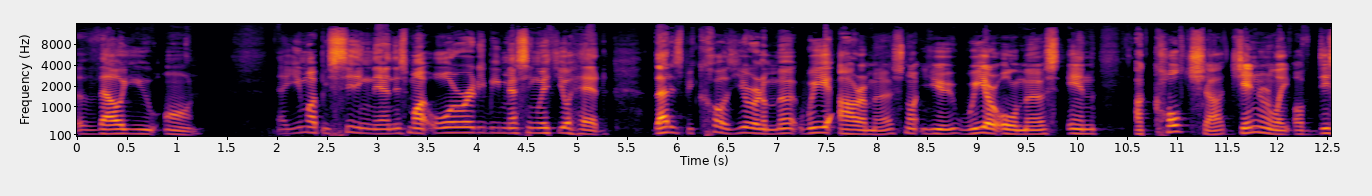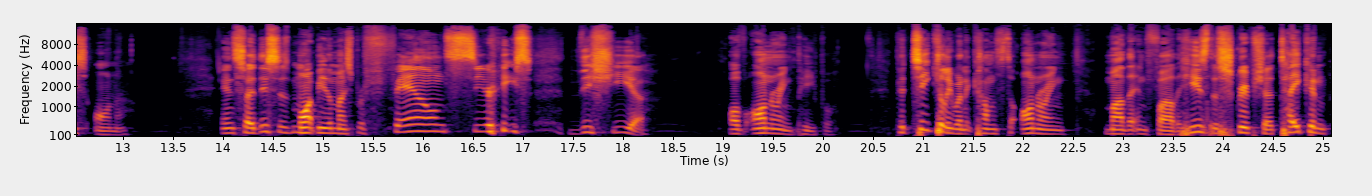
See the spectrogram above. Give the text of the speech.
value on. Now, you might be sitting there and this might already be messing with your head. That is because you're an immer- we are immersed, not you, we are all immersed in a culture generally of dishonor. And so, this is, might be the most profound series this year of honoring people particularly when it comes to honoring mother and father. Here's the scripture taken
